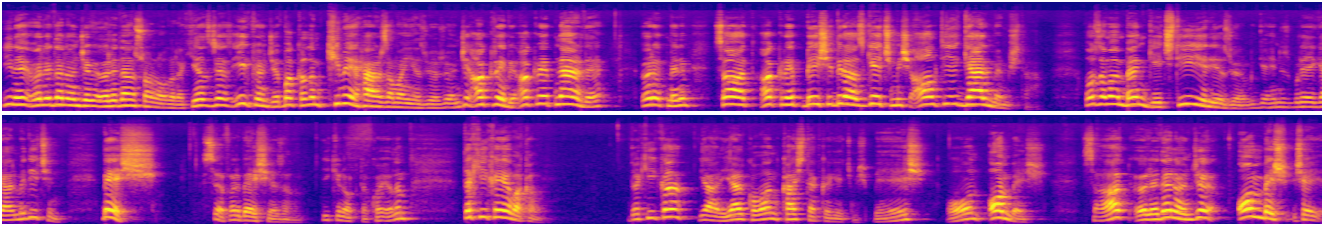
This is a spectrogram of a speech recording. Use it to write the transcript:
Yine öğleden önce ve öğleden sonra olarak yazacağız. İlk önce bakalım kimi her zaman yazıyoruz önce? Akrebi. Akrep nerede? Öğretmenim saat akrep 5'i biraz geçmiş 6'ya gelmemiş daha. O zaman ben geçtiği yeri yazıyorum. Henüz buraya gelmediği için. 5. 0 5 yazalım. 2 nokta koyalım. Dakikaya bakalım. Dakika yani yelkovan kaç dakika geçmiş? 5, 10, 15. Saat öğleden önce 15 şey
